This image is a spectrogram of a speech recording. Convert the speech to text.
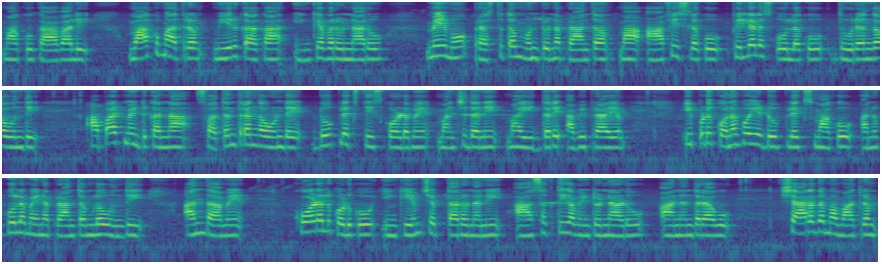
మాకు కావాలి. మాకు మాత్రం మీరు కాక ఇంకెవరున్నారు? మేము ప్రస్తుతం ఉంటున్న ప్రాంతం మా ఆఫీసులకు పిల్లల స్కూళ్ళకు దూరంగా ఉంది. అపార్ట్మెంట్ కన్నా స్వతంత్రంగా ఉండే డూప్లెక్స్ తీసుకోవడమే మంచిదని మా ఇద్దరి అభిప్రాయం. ఇప్పుడు కొనబోయే డూప్లెక్స్ మాకు అనుకూలమైన ప్రాంతంలో ఉంది. అందామే. కోడలు కొడుకు ఇంకేం చెప్తారోనని ఆసక్తిగా వింటున్నాడు ఆనందరావు. శారదమ్మ మాత్రం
